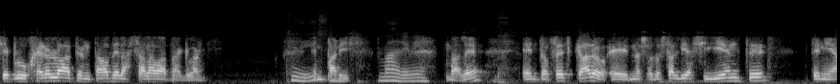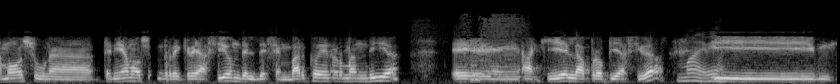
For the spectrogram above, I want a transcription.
se produjeron los atentados de la sala Bataclan ¿Qué en? París. Madre mía. ¿vale? Entonces, claro, eh, nosotros al día siguiente teníamos una teníamos recreación del desembarco de Normandía en- aquí en la propia ciudad Madre mía. y,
